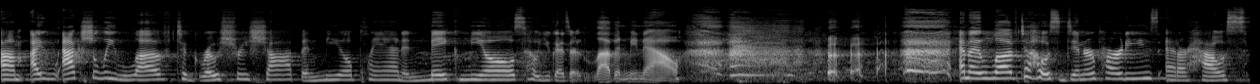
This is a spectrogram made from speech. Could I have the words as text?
Um, I actually love to grocery shop and meal plan and make meals. Oh, you guys are loving me now. and I love to host dinner parties at our house.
